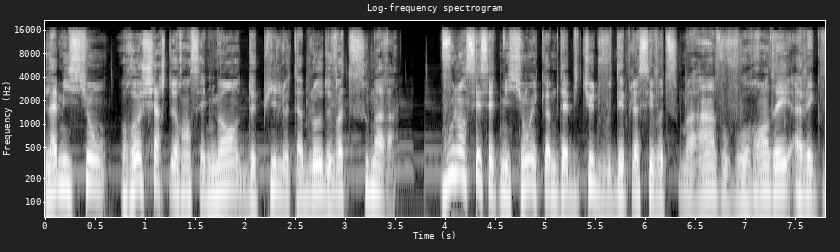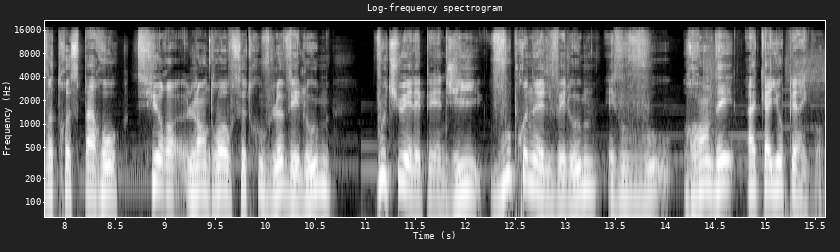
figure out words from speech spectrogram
la mission recherche de renseignements depuis le tableau de votre sous-marin. Vous lancez cette mission et comme d'habitude, vous déplacez votre sous-marin, vous vous rendez avec votre Sparrow sur l'endroit où se trouve le Velum, vous tuez les PNJ, vous prenez le Velum et vous vous rendez à Cayo Perico.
